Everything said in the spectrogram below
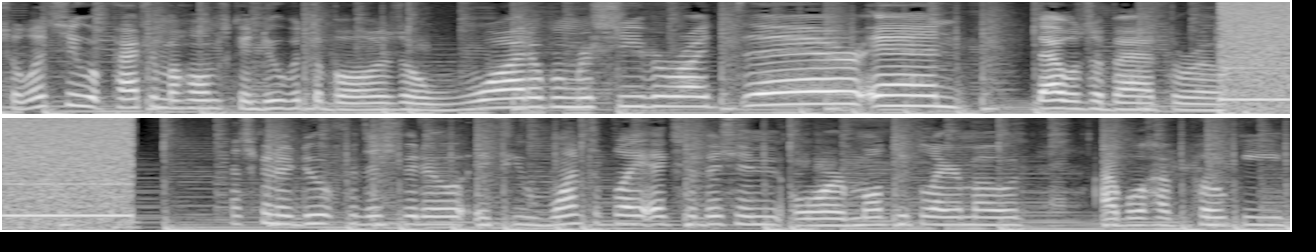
So let's see what Patrick Mahomes can do with the ball. There's a wide open receiver right there, and that was a bad throw. That's going to do it for this video. If you want to play exhibition or multiplayer mode, I will have Poki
